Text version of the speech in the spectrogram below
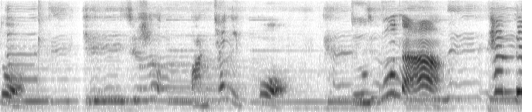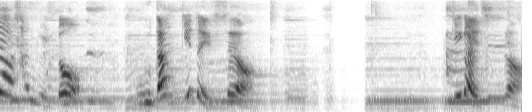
또힘 완창 있고 누구나 팬베어 사람들도 무당 끼도 있어요. 끼가 있어.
